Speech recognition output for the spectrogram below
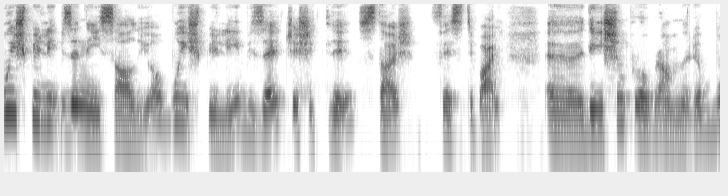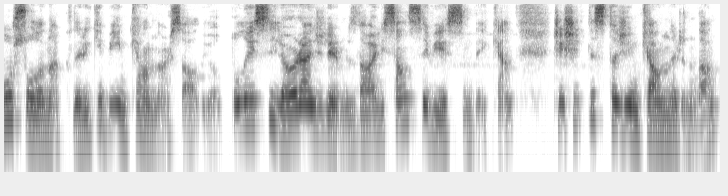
Bu işbirliği bize neyi sağlıyor? Bu işbirliği bize çeşitli staj, festival, e, değişim programları, burs olanakları gibi imkanlar sağlıyor. Dolayısıyla öğrencilerimiz daha lisans seviyesindeyken çeşitli staj imkanlarından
